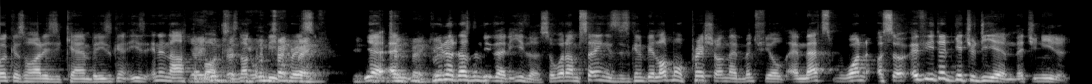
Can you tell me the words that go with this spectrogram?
work as hard as he can, but he's gonna he's in and out Yeah, the box. tra- He's not he gonna be track pressed. back. He Yeah, and Bruno doesn't do that either. So what I'm saying is there's going to be a lot more pressure on that midfield, and that's one. So if you did get your DM that you needed,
